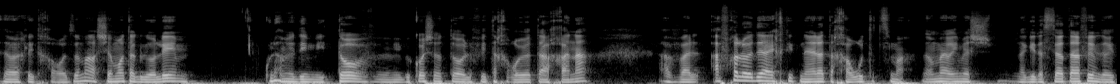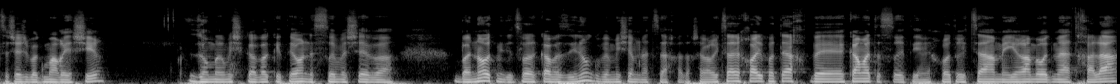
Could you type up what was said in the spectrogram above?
אתה הולך להתחרות. זאת אומרת, השמות הגדולים, כולם יודעים מי טוב ומי בכושר טוב לפי תחרויות ההכנה, אבל אף אחד לא יודע איך תתנהל התחרות עצמה. זה אומר, אם יש נגיד עשרת אלפים, זה ריצה שיש בה גמר ישיר. זה אומר מי שקבע קריטריון 27 בנות מתייצבות על קו הזינוק ומי שמנצחת. עכשיו הריצה יכולה להתפתח בכמה תסריטים, יכול להיות ריצה מהירה מאוד מההתחלה,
